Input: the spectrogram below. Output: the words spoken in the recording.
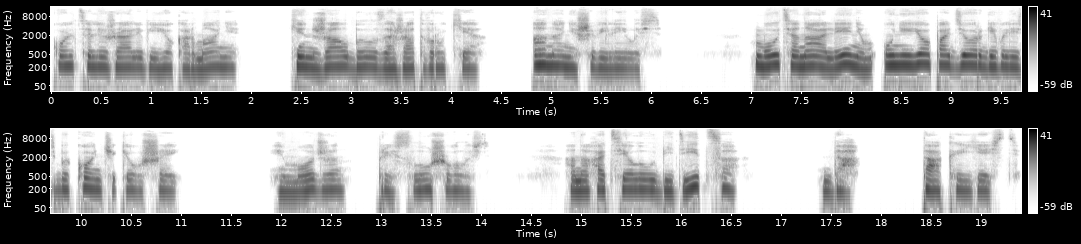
Кольца лежали в ее кармане, кинжал был зажат в руке. Она не шевелилась. Будь она оленем, у нее подергивались бы кончики ушей. И Моджин прислушивалась. Она хотела убедиться. Да, так и есть.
